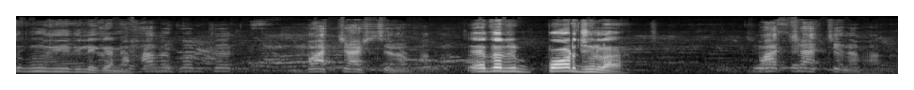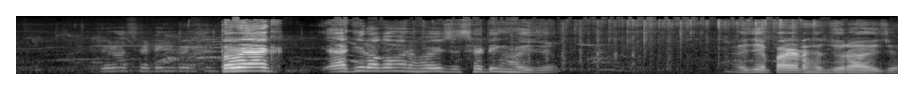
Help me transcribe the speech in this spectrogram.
তুমি দিয়ে দিলে কেন? ভালো বাচ্চা আসছে না ভালো। এ তো পর ঝোলা। বাচ্চা আসছে না ভালো। তবে এক একই রকমের হয়েছে সেটিং হয়েছে। এই যে পায়রাটা জোড়া হয়েছে।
